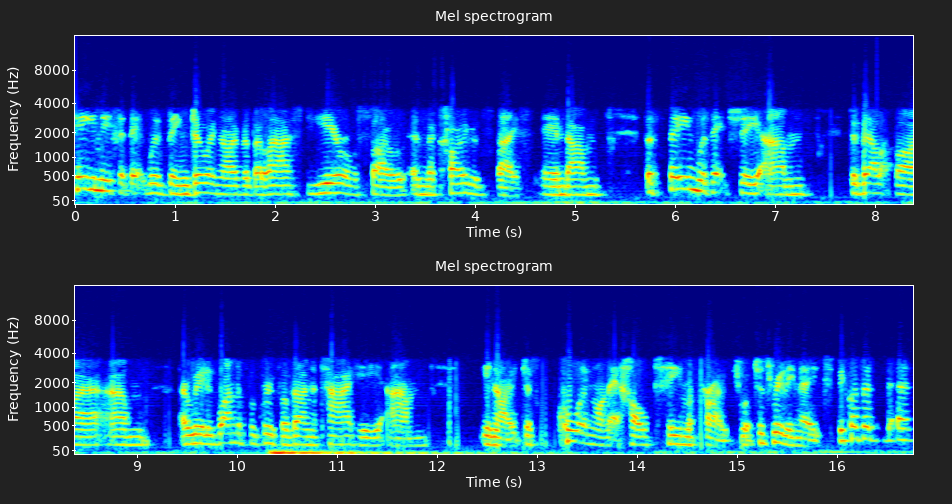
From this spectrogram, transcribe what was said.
team effort that we've been doing over the last year or so in the COVID space. And um, the theme was actually um, developed by um, a really wonderful group of rangatahi, um, you know, just calling on that whole team approach, which is really neat because it, it,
